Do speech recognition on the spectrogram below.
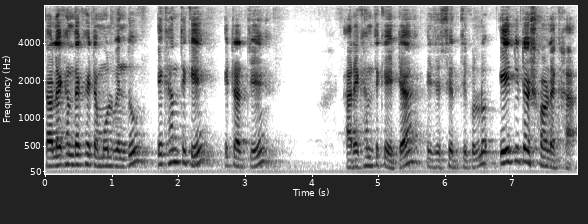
তাহলে এখান দেখো এটা মূল বিন্দু। এখান থেকে এটার যে, আর এখান থেকে এটা, এই যে সেট যে করল, এই দুইটা সরলেখার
